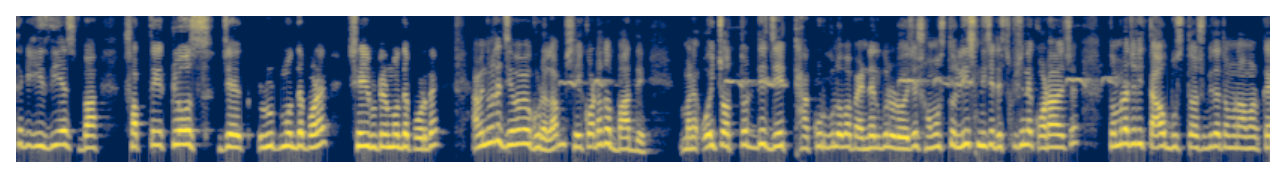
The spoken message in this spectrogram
থেকে ইজিয়েস্ট বা সব থেকে ক্লোজ যে রুট মধ্যে পড়ে, সেই রুটের মধ্যে পড়বে। আমি তোমাদের যেভাবে ঘুরালাম, সেই কটা তো বাদে। মানে ওই চত্বর দিয়ে যে ঠাকুরগুলো বা প্যান্ডেলগুলো রয়েছে, সমস্ত লিস্ট নিচে ডিসক্রিপশনে করা হয়েছে। তোমরা যদি তাও বুঝতে অসুবিধা, তোমরা আমাকে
